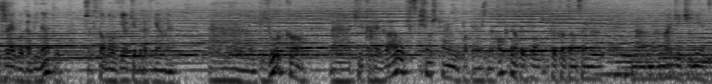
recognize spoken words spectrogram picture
dużego gabinetu, przed tobą wielkie drewniane e, biurko, e, kilka regałów z książkami, potężne okna wycho- wychodzące na, na, na, dziedziniec,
